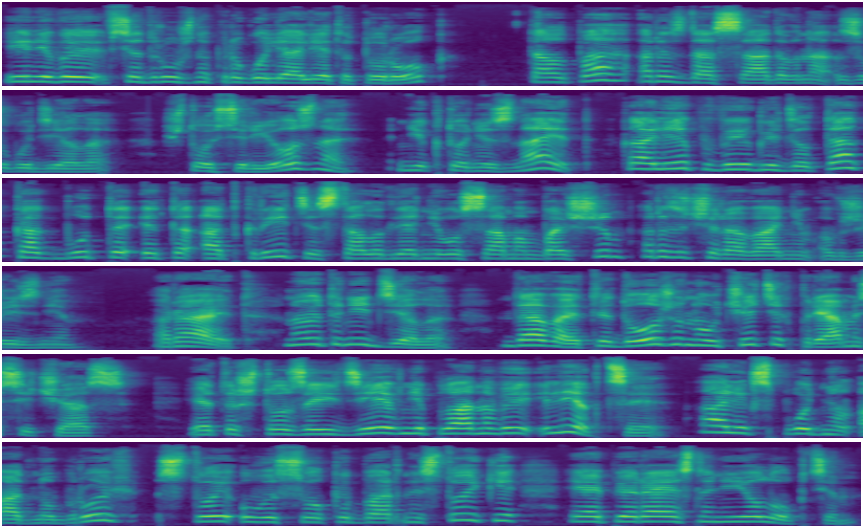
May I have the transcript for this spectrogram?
Или вы все дружно прогуляли этот урок? Толпа раздосадованно загудела. Что, серьезно? Никто не знает? Калеб выглядел так, как будто это открытие стало для него самым большим разочарованием в жизни. Райт, но ну, это не дело. Давай, ты должен учить их прямо сейчас. Это что за идея внеплановой лекции? Алекс поднял одну бровь, стоя у высокой барной стойки и опираясь на нее локтем.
